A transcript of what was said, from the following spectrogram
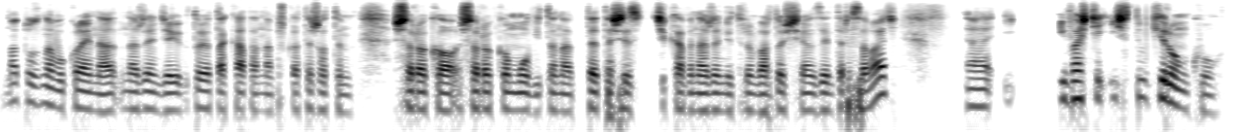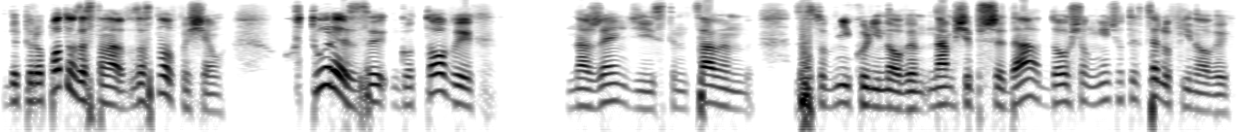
no tu znowu kolejne narzędzie, Toyota Kata na przykład też o tym szeroko, szeroko mówi, to, na, to też jest ciekawe narzędzie, którym warto się zainteresować E, i, i właśnie iść w tym kierunku. I dopiero potem zastanówmy się, które z gotowych narzędzi z tym całym zasobniku linowym nam się przyda do osiągnięcia tych celów linowych.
